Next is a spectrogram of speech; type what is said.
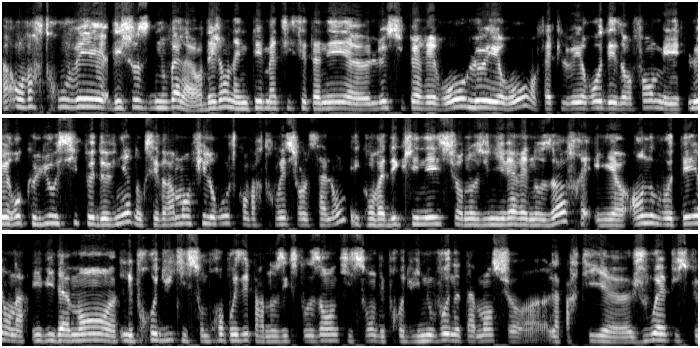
Ah, On va retrouver des choses nouvelles. Alors déjà, on a une thématique cette année, euh, le super-héros, le héros, en fait, le héros des enfants, mais le héros que lui aussi peut devenir. Donc c'est vraiment un fil rouge qu'on va retrouver sur le salon et qu'on va décliner sur nos univers et nos offres. Et euh, en nouveauté, on a évidemment euh, les produits qui sont proposés par nos exposants, qui sont des produits nouveaux, notamment sur euh, la partie jouets, puisque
